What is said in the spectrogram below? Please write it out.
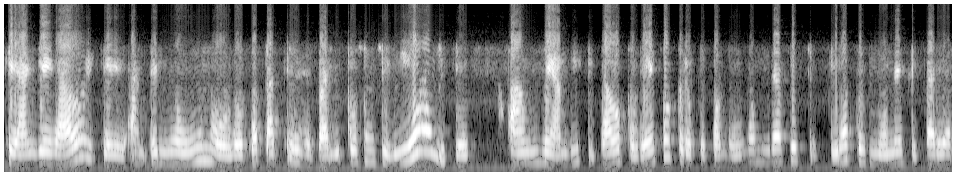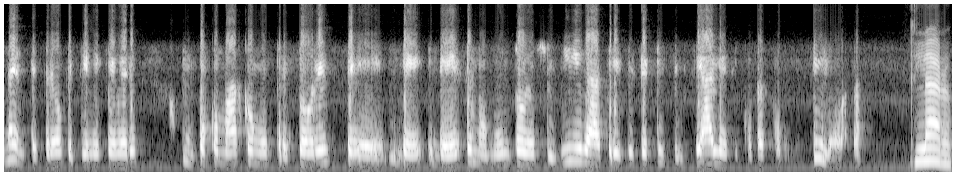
que han llegado y que han tenido uno o dos ataques de pánico en su vida y que han, me han visitado por eso, pero que cuando uno mira su estructura, pues no necesariamente. Creo que tiene que ver un poco más con estresores de, de, ese momento de su vida, crisis existenciales y cosas por el estilo, ¿verdad? Claro,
